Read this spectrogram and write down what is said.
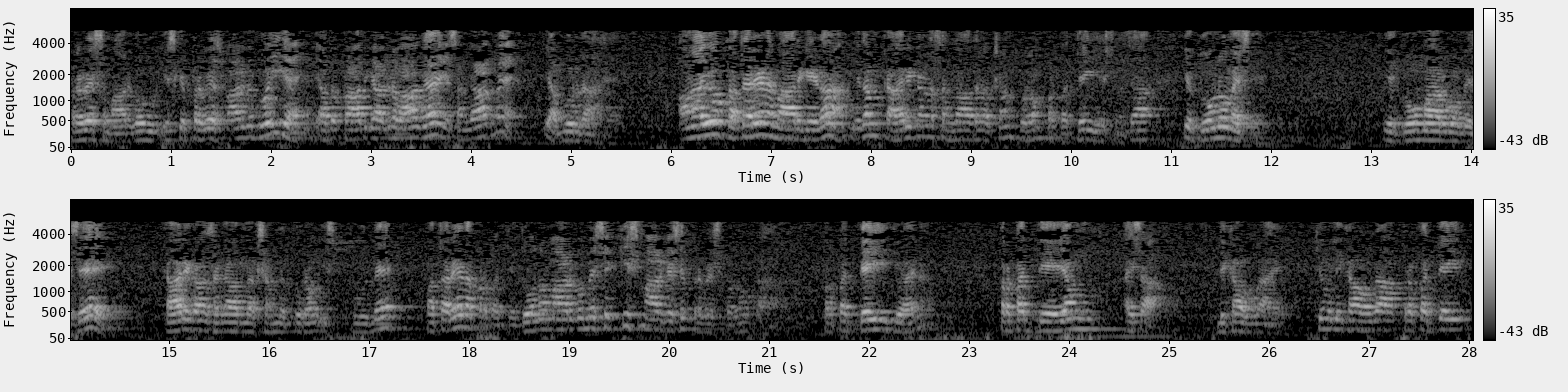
प्रवेश मार्ग, इसके प्रवेश मार्ग दो ही है। या तो पाद का अग्रभाग है संगात में, या बुर्दा है। अनयो कतरेण मार्गेण इदम कार्यक्रम संगात लक्षण पूर्व प्रपत्ति ये ये दोनों में से, ये दो मार्गों में से कार्यक्रम संगात लक्षण में पूर्व इस पूर्व में पतरेण प्रपत्ति दोनों मार्गों में से किस मार्ग से प्रवेश करो? कहा प्रपत्ति जो है ना। प्रपद्येयम, ऐसा लिखा हुआ है। क्यों लिखा होगा? प्रपद्य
